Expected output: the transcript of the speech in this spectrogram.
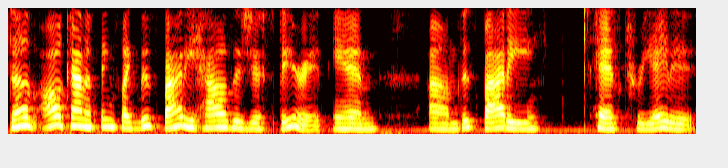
does all kind of things. Like this body houses your spirit, and um, this body has created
